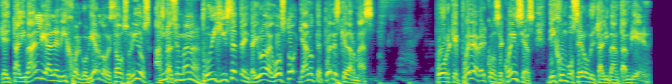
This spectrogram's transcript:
que el talibán ya le dijo al gobierno de Estados Unidos hasta Una semana. Tú dijiste el 31 de agosto, ya no te puedes quedar más. Porque puede haber consecuencias, dijo un vocero del talibán también.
